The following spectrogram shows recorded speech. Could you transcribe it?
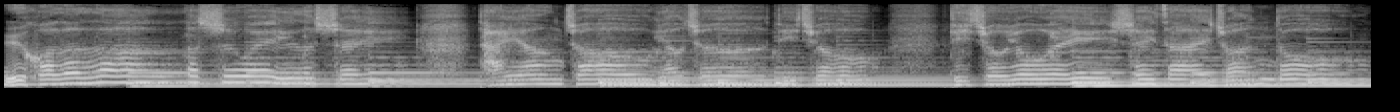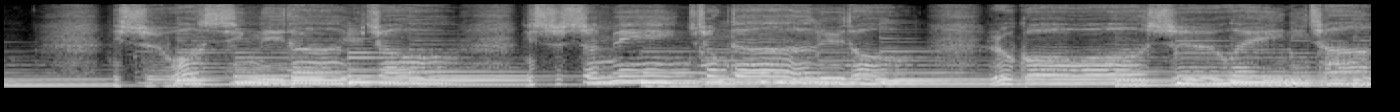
雨哗啦啦啦是为了谁？太阳照耀着地球，地球又为谁在转动？你是我心里的宇宙， 你是生命中的律动。如果我是为你唱，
